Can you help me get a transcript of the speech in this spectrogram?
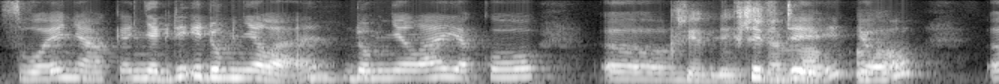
svoje nějaké, někdy i domělé, mm. domělé jako uh, křivdy, křivdy jo, uh,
